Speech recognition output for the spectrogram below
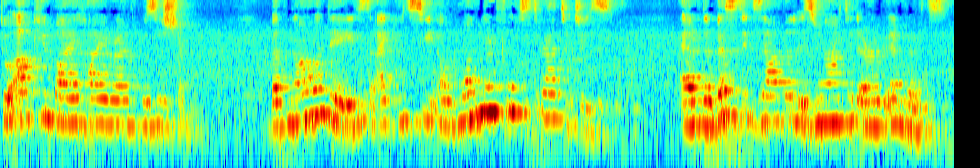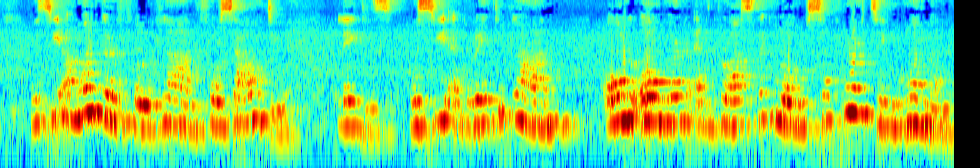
to occupy higher rank position. But nowadays, I could see a wonderful strategies. And the best example is United Arab Emirates. We see a wonderful plan for Saudi ladies. We see a great plan all over and across the globe supporting women,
